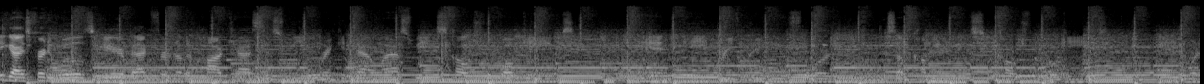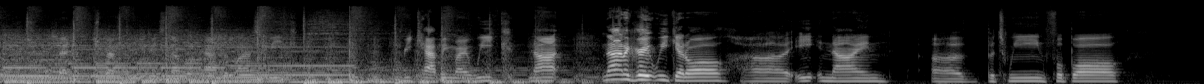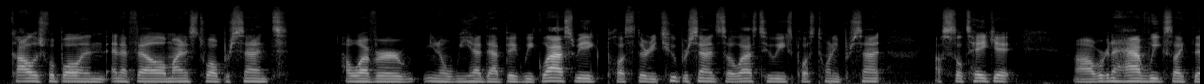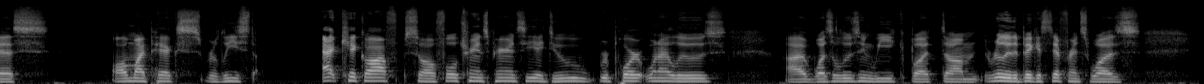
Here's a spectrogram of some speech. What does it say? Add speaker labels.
Speaker 1: Hey guys, Freddy Wills here, back for another podcast this week, breaking down last week's college football games and a brief preview for this upcoming week's college football games what it means from a betting perspective based on what happened last week. Recapping my week, not not a great week at all. Uh, eight and nine uh, between football, college football, and NFL, minus twelve percent. However, you know, we had that big week last week, plus 32%. So last two weeks, plus 20%. I'll still take it. Uh, we're going to have weeks like this. All my picks released at kickoff. So full transparency, I do report when I lose. Uh, was a losing week, but um, really the biggest difference was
